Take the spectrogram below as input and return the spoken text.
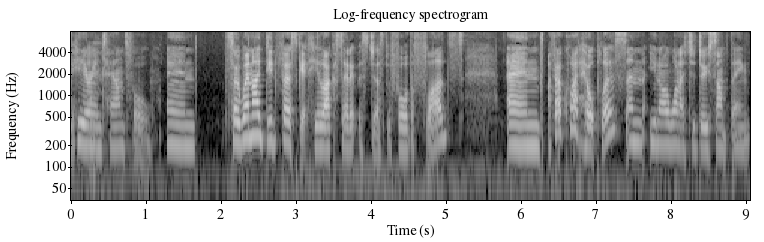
here in Townsville. And so when I did first get here, like I said, it was just before the floods. And I felt quite helpless, and you know, I wanted to do something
